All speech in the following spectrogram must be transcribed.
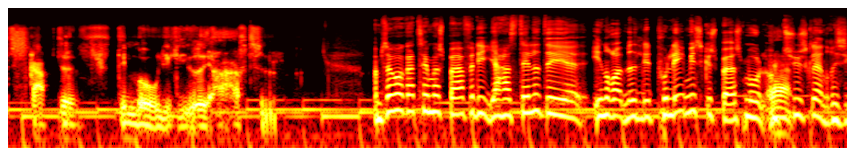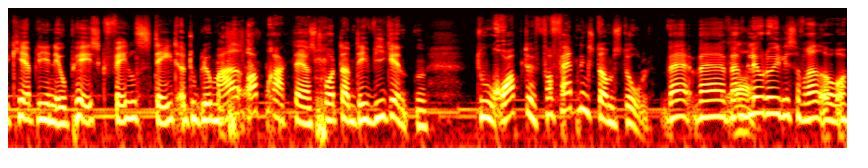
skabte det mål i livet, jeg har haft siden. Om så kunne jeg godt tænke mig at spørge, fordi jeg har stillet det øh, indrømmet lidt polemiske spørgsmål, om ja. Tyskland risikerer at blive en europæisk failed state, og du blev meget opbragt, da jeg spurgte dig om det i weekenden. Du råbte forfatningsdomstol. Hvad, hvad, ja. hvad blev du egentlig så vred over?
